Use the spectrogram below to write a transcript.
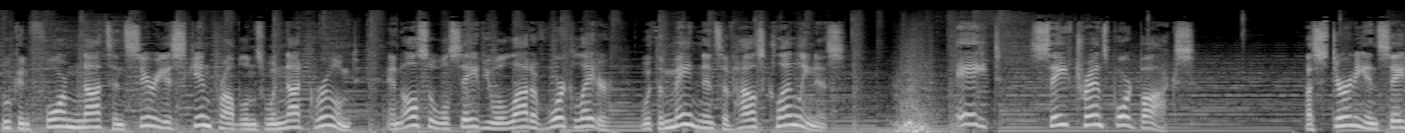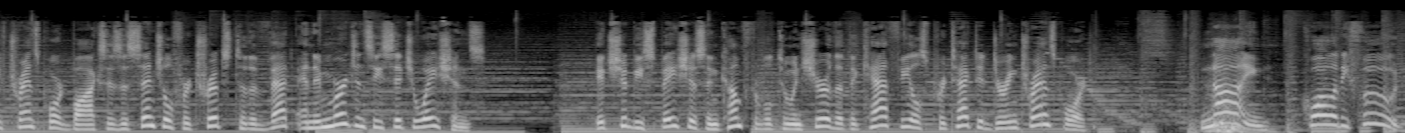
who can form knots and serious skin problems when not groomed, and also will save you a lot of work later with the maintenance of house cleanliness. 8. Safe Transport Box A sturdy and safe transport box is essential for trips to the vet and emergency situations. It should be spacious and comfortable to ensure that the cat feels protected during transport. 9. Quality food.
